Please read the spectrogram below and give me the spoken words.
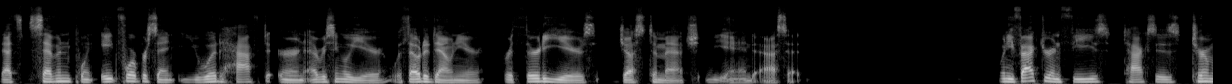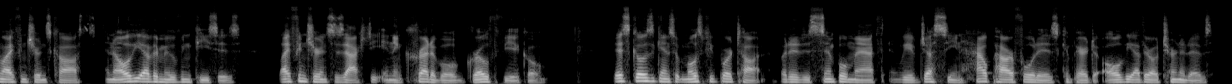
That's 7.84% you would have to earn every single year without a down year for 30 years just to match the AND asset. When you factor in fees, taxes, term life insurance costs, and all the other moving pieces, life insurance is actually an incredible growth vehicle. This goes against what most people are taught, but it is simple math, and we have just seen how powerful it is compared to all the other alternatives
